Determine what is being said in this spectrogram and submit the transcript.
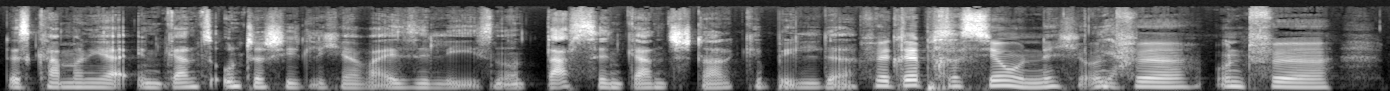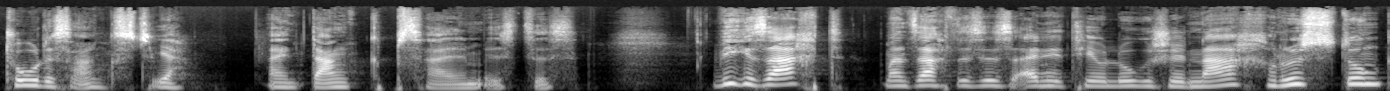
das kann man ja in ganz unterschiedlicher Weise lesen. Und das sind ganz starke Bilder. Für Depression, nicht? Und, Ja. für, und für Todesangst. Ja, ein Dankpsalm ist es. Wie gesagt, man sagt, es ist eine theologische Nachrüstung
